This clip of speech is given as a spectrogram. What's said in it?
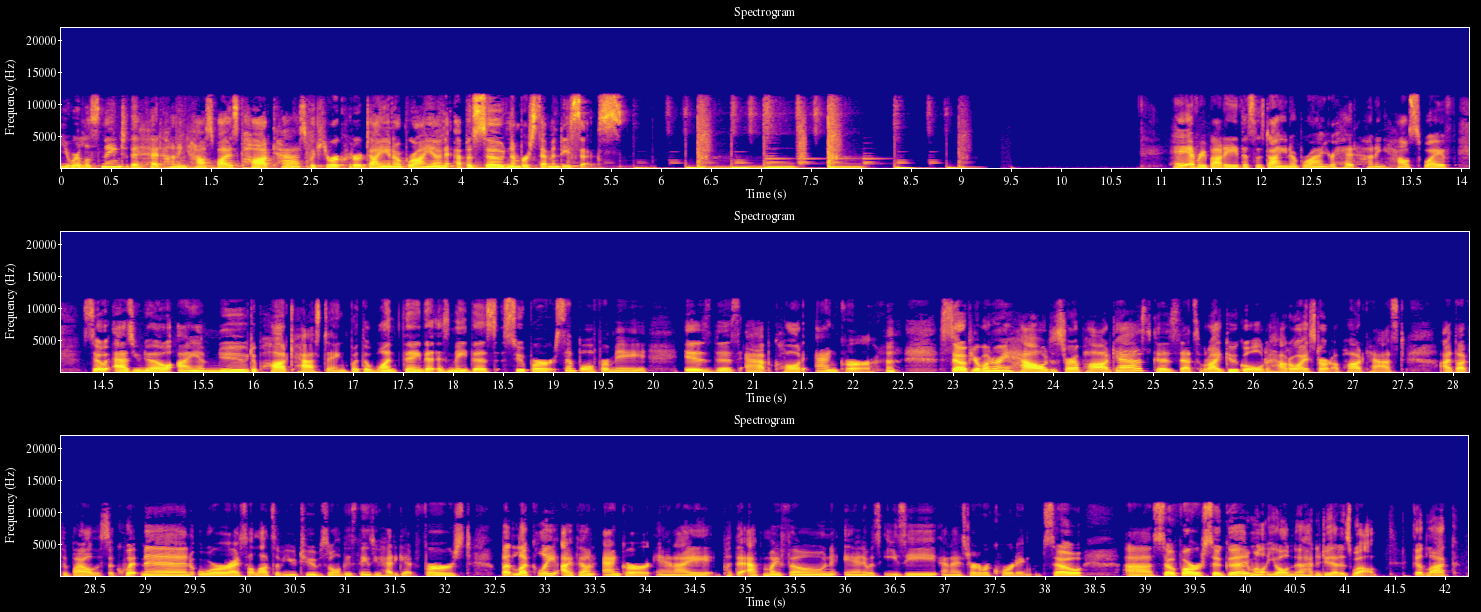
You are listening to the Headhunting Housewives podcast with your recruiter Diane O'Brien, episode number 76. Hey, everybody, this is Diane O'Brien, your headhunting housewife. So, as you know, I am new to podcasting, but the one thing that has made this super simple for me is this app called Anchor. so, if you're wondering how to start a podcast, because that's what I Googled, how do I start a podcast? I thought to buy all this equipment, or I saw lots of YouTubes and all these things you had to get first. But luckily, I found Anchor and I put the app on my phone and it was easy and I started recording. So, uh, so far, so good. And we'll let you all know how to do that as well. Good luck.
